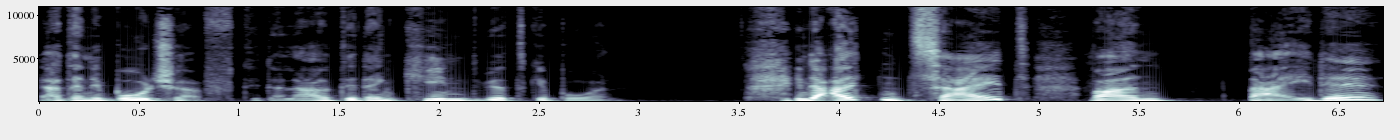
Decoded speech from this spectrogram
Er hat eine Botschaft, die da lautet, ein Kind wird geboren. In der alten Zeit waren beide,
